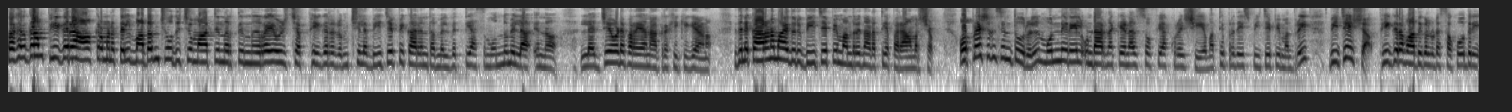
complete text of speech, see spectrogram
പഹൽഗാം ഭീകര ആക്രമണത്തിൽ മതം ചോദിച്ചു മാറ്റി നിർത്തി നിറയൊഴിച്ച ഭീകരരും ചില ബി ജെ പിക്കാരും തമ്മിൽ വ്യത്യാസം ഒന്നുമില്ല എന്ന് ലജ്ജയോടെ പറയാൻ ആഗ്രഹിക്കുകയാണ്. ഇതിന് കാരണമായതൊരു ബി ജെ പി മന്ത്രി നടത്തിയ പരാമർശം. ഓപ്പറേഷൻ സിന്ധൂരിൽ മുൻനിരയിൽ ഉണ്ടായിരുന്ന കേണൽ സോഫിയ ഖുറേഷിയെ മധ്യപ്രദേശ് ബി ജെ പി മന്ത്രി വിജയ് ഷാ ഭീകരവാദികളുടെ സഹോദരി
